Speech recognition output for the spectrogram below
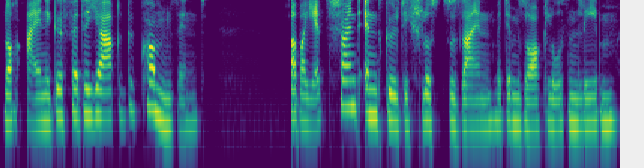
noch einige fette Jahre gekommen sind. Aber jetzt scheint endgültig Schluss zu sein mit dem sorglosen Leben.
